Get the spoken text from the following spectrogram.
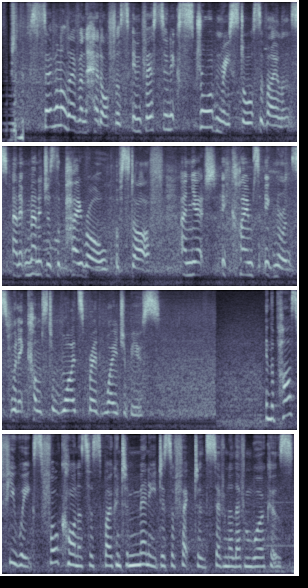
7 Eleven head office invests in extraordinary store surveillance and it manages the payroll of staff, and yet it claims ignorance when it comes to widespread wage abuse. In the past few weeks, Four Corners has spoken to many disaffected 7 Eleven workers.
